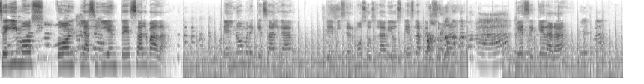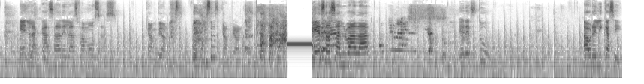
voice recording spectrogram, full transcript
Seguimos con la siguiente salvada. El nombre que salga de mis hermosos labios es la persona que se quedará en la casa de las famosas campeonas. Famosas campeonas. Y esa salvada eres tú. Aurelica sí.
